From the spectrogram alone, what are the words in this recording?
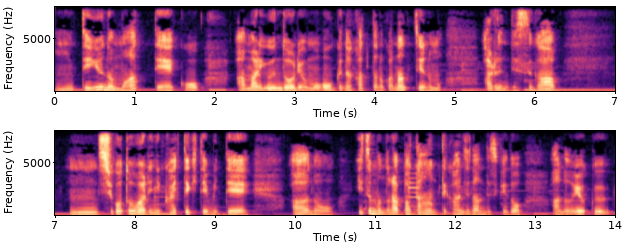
うん、っていうのもあってこうあまり運動量も多くなかったのかなっていうのもあるんですがうん仕事終わりに帰ってきてみてあのいつもならバタンって感じなんですけどあのよく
